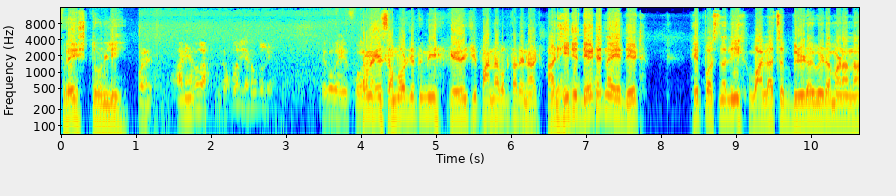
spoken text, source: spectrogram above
फ्रेश तोंडली. आणि हे बघा लवकर या, लवकर या. हे बघा हे हे समोर जे तुम्ही केळीची पानं बघतात ना आणि ही जी देठ आहेत ना हे देठ हे पर्सनली वालाचं बिरड बिरड म्हणा ना.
